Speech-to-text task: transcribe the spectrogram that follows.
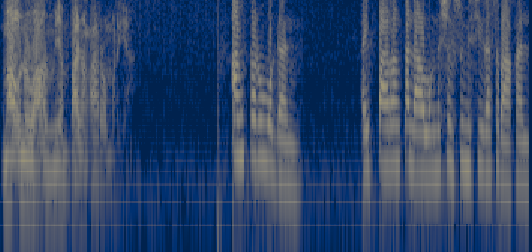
Maunawaan mo yan balang araw, Maria. ang karuwagan ay parang kalawang na siyang sumisira sa bakal.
